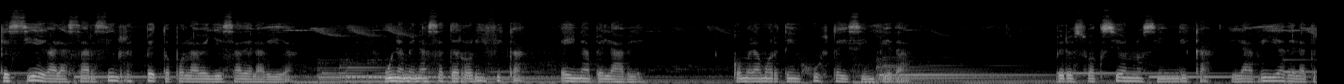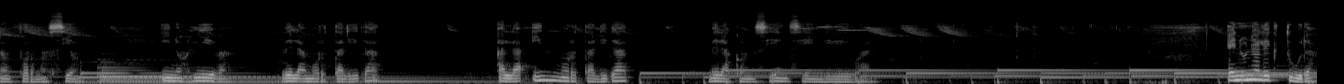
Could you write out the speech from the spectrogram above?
que ciega al azar sin respeto por la belleza de la vida. Una amenaza terrorífica e inapelable, como la muerte injusta y sin piedad. Pero su acción nos indica la vía de la transformación y nos lleva de la mortalidad a la inmortalidad de la conciencia individual. En una lectura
